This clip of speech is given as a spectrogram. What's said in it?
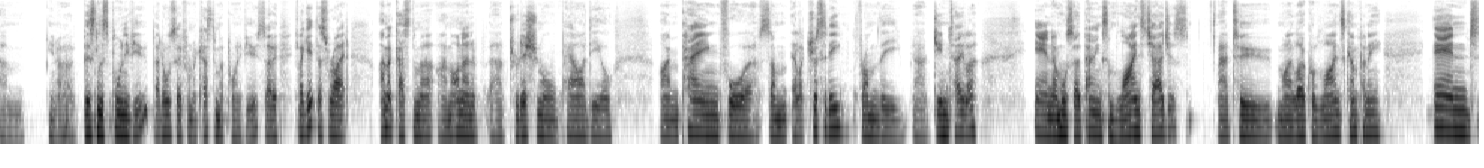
um, you know a business point of view, but also from a customer point of view. So if I get this right, I'm a customer. I'm on a, a traditional power deal. I'm paying for some electricity from the uh, gentailer, and I'm also paying some lines charges uh, to my local lines company. And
